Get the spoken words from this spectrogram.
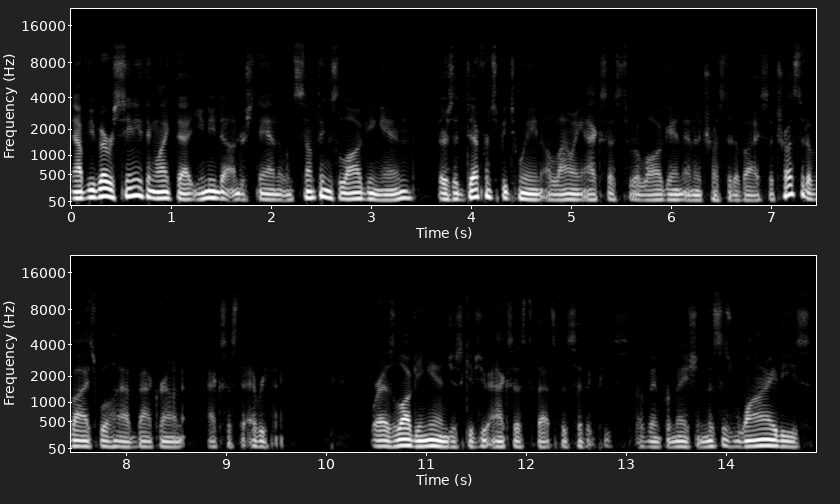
Now, if you've ever seen anything like that, you need to understand that when something's logging in, there's a difference between allowing access through a login and a trusted device. A trusted device will have background access to everything, whereas logging in just gives you access to that specific piece of information. This is why these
